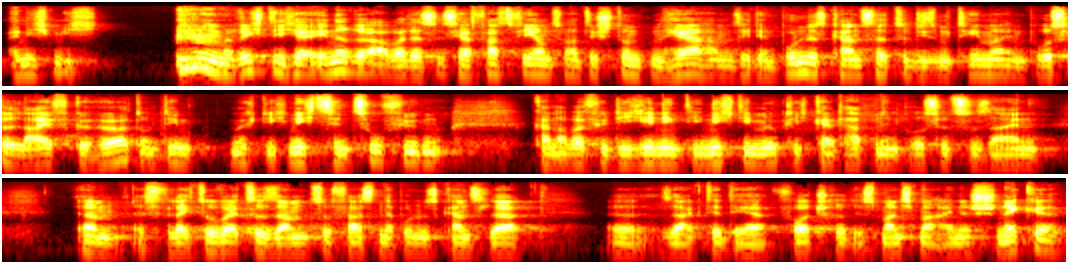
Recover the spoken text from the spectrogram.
Wenn ich mich richtig erinnere, aber das ist ja fast 24 Stunden her, haben Sie den Bundeskanzler zu diesem Thema in Brüssel live gehört und dem möchte ich nichts hinzufügen, kann aber für diejenigen, die nicht die Möglichkeit hatten, in Brüssel zu sein, ähm, es vielleicht soweit zusammenzufassen. Der Bundeskanzler äh, sagte, der Fortschritt ist manchmal eine Schnecke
